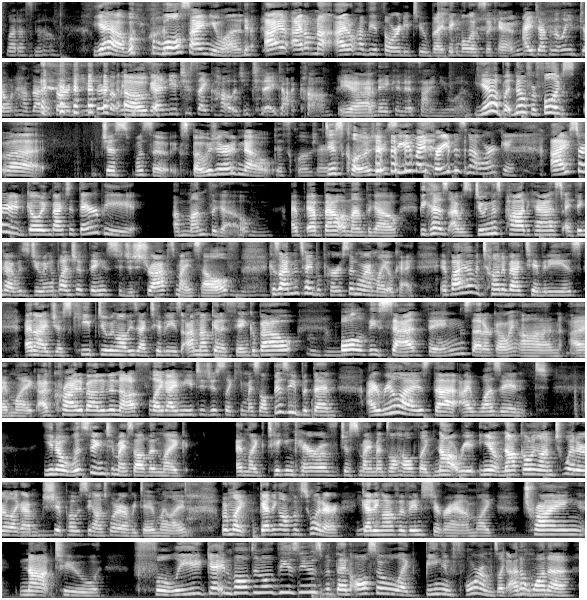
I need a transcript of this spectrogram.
let us know. Yeah, we'll, we'll assign you one. Yeah. I I don't not I don't have the authority to, but I think Melissa can. I definitely don't have that authority either, but we can Oh, okay. send you to psychologytoday.com yeah. and they can assign you one. yeah, but no, for full ex- uh just what's the exposure? No. Disclosure. Disclosure. See, my brain is not working. I started going back to therapy a month ago. Mm-hmm. I, about a month ago because I was doing this podcast. I think I was doing a bunch of things to distract myself mm-hmm. because I'm the type of person where I'm like, okay, if I have a ton of activities and I just keep doing all these activities, I'm not going to think about mm-hmm. all of these sad things that are going on. I'm like, I've cried about it enough. Like I need to just like keep myself busy, but then I realized that I wasn't you know, listening to myself and like and like taking care of just my mental health, like not re you know, not going on Twitter, like I'm shit posting on Twitter every day of my life. But I'm like getting off of Twitter, getting off of Instagram, like trying not to fully get involved in all of these news, but then also like being informed. Like I don't wanna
